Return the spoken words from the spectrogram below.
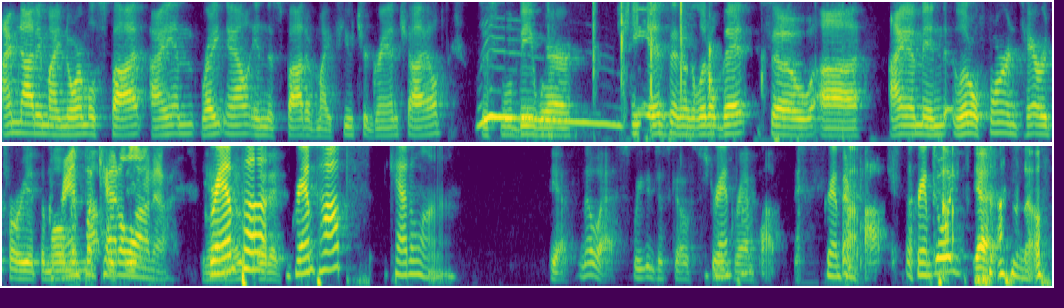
I'm not in my normal spot. I am right now in the spot of my future grandchild. This will be where she is in a little bit. So uh, I am in a little foreign territory at the moment. Grandpa not Catalana. Yeah, Grandpa, kidding. Grandpops, Catalana. yeah, no S. We could just go straight Grandpa? grandpa. Grandpop. Grandpops. Grandpa. Going- Yeah. I don't know.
